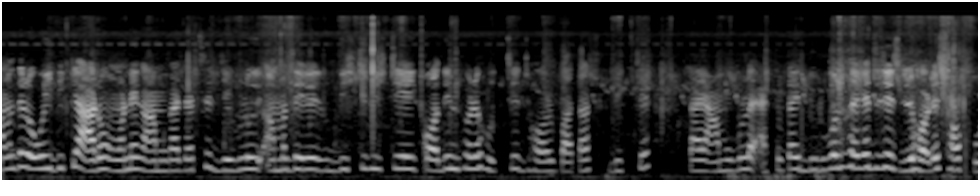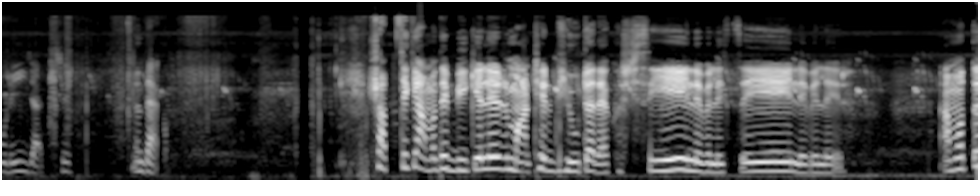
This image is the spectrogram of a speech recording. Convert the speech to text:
আমাদের ওই দিকে আরও অনেক আম গাছ আছে, যেগুলো আমাদের বৃষ্টি বৃষ্টি এই কদিন ধরে হচ্ছে, ঝড় বাতাস দিচ্ছে, তাই আমগুলো এতটাই দুর্বল হয়ে গেছে যে ঝড়ে সব পড়েই যাচ্ছে। দেখো সব থেকে আমাদের বিকেলের মাঠের ভিউটা দেখো, সেই লেভেলের সেই লেভেলের আমার তো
